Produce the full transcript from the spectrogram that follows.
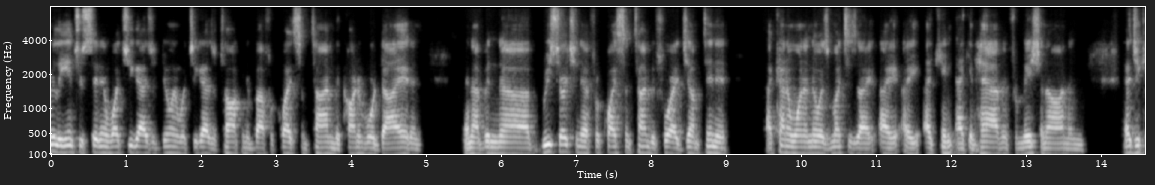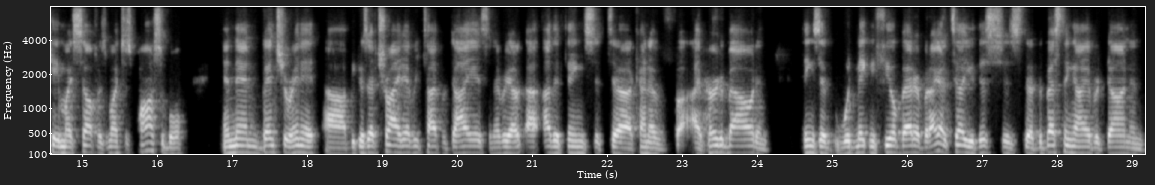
really interested in what you guys are doing, what you guys are talking about for quite some time, the carnivore diet, and and I've been uh, researching that for quite some time before I jumped in it. I kind of want to know as much as I, I, I I can I can have information on and educate myself as much as possible, and then venture in it uh, because I've tried every type of diets and every other things that uh, kind of uh, I've heard about and things that would make me feel better. But I got to tell you, this is the, the best thing I ever done, and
